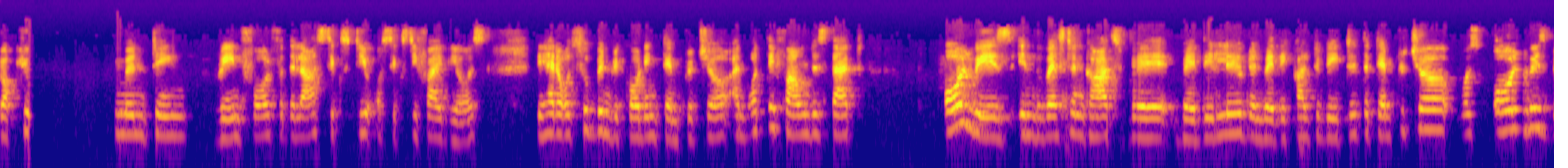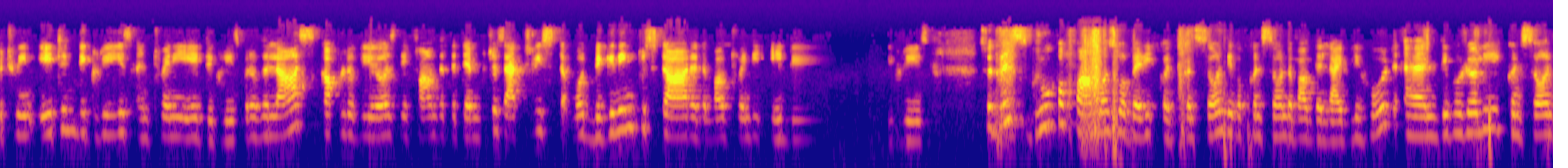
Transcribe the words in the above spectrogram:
documenting rainfall for the last 60 or 65 years. They had also been recording temperature, and what they found is that always in the Western Ghats where, where they lived and where they cultivated, the temperature was always between 18 degrees and 28 degrees. But over the last couple of years, they found that the temperatures actually st- were beginning to start at about 28 degrees. So this group of farmers were very concerned. They were concerned about their livelihood and they were really concerned as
